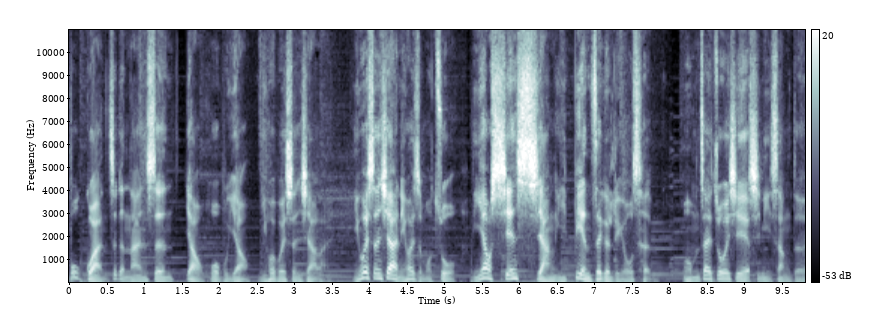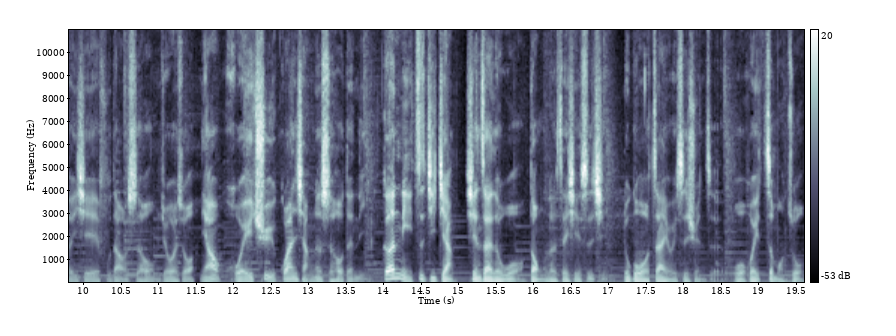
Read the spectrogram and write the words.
不管这个男生要或不要，你会不会生下来？你会生下来，你会怎么做？你要先想一遍这个流程。我们在做一些心理上的一些辅导的时候，我们就会说，你要回去观想那时候的你，跟你自己讲，现在的我懂了这些事情。如果我再有一次选择，我会这么做。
